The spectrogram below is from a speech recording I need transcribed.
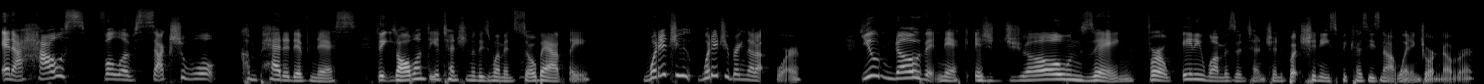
in a house full of sexual competitiveness that y'all want the attention of these women so badly. What did you What did you bring that up for? You know that Nick is jonesing for any woman's attention but Shanice because he's not winning Jordan over.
